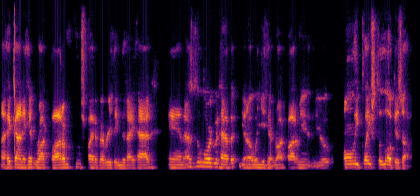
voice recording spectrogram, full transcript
I had kind of hit rock bottom in spite of everything that I had. And as the Lord would have it, you know, when you hit rock bottom, you, your only place to look is up.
